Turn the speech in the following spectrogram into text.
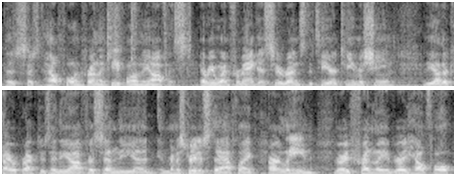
there's such helpful and friendly people in the office. Everyone from Angus, who runs the TRT machine, the other chiropractors in the office, and the uh, administrative staff like Arlene, very friendly and very helpful.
